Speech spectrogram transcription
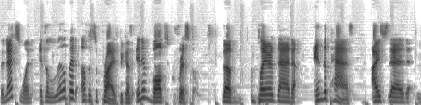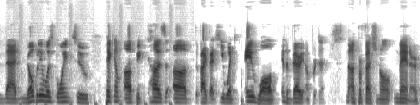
the next one is a little bit of a surprise because it involves Krystal, the player that in the past I said that nobody was going to pick him up because of the fact that he went AWOL in a very unprofessional manner.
